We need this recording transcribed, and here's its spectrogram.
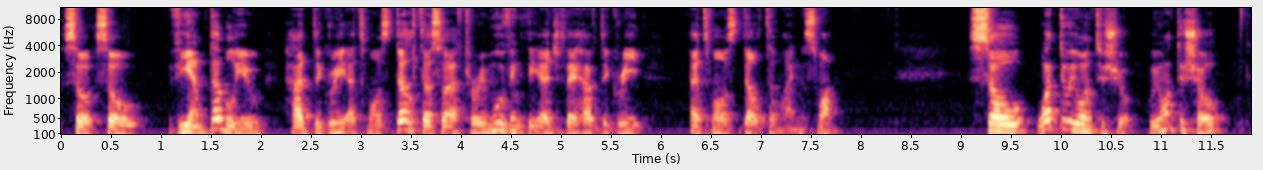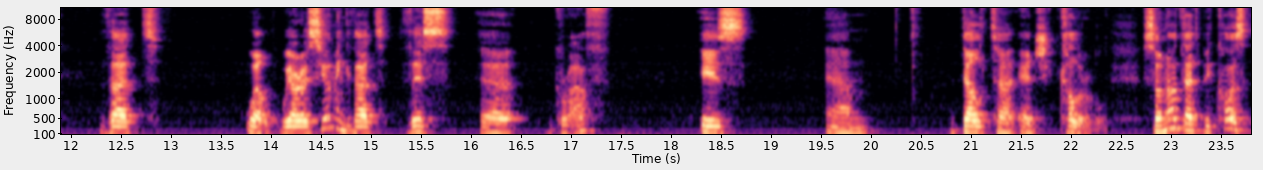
so, so V and W had degree at most delta, so after removing the edge, they have degree at most delta minus 1. So what do we want to show? We want to show that, well, we are assuming that this uh, graph is um, delta edge colorable. So note that because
